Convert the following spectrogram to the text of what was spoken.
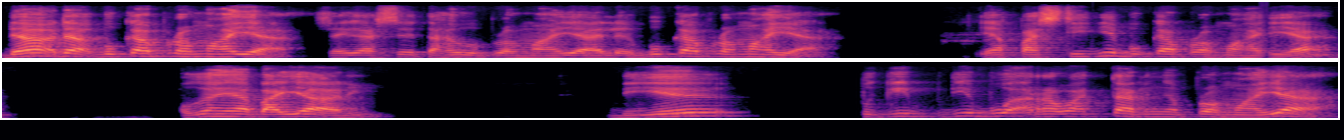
Tak, tak. Bukan Prof. Mahaya. Saya rasa tahu Prof. Mahaya ada. Bukan Prof. Mahaya. Yang pastinya bukan Prof. Mahaya. Orang yang bayar ni, dia pergi dia buat rawatan dengan Prof. Mahaya.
